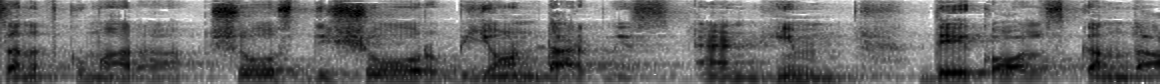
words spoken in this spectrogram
Sanat Kumara shows the shore beyond darkness, and him they call Skanda.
